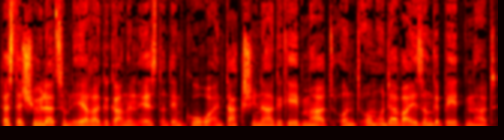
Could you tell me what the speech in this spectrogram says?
dass der Schüler zum Lehrer gegangen ist und dem Guru ein Dakshina gegeben hat und um Unterweisung gebeten hat.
